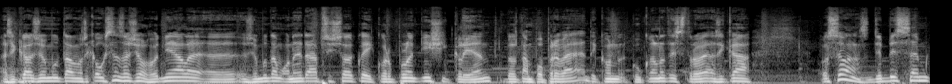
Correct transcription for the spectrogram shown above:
A říkal, že mu tam, říkal, už jsem zažil hodně, ale že mu tam onedá přišel takový korpulentnější klient, byl tam poprvé, teď on koukal na ty stroje a říká, prosím vás, kdyby jsem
